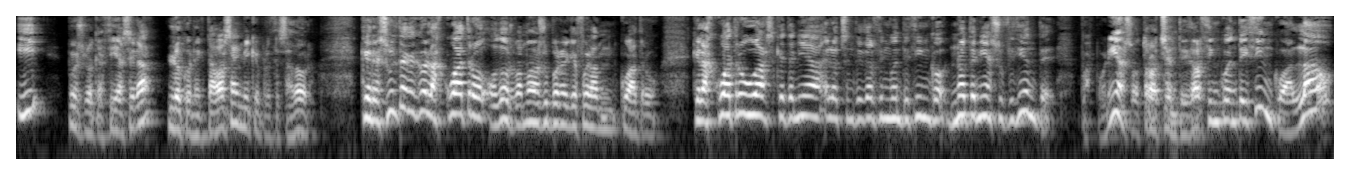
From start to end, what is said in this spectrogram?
y pues lo que hacías era lo conectabas al microprocesador. Que resulta que con las cuatro o dos, vamos a suponer que fueran cuatro, que las cuatro UARTs que tenía el 8255 no tenía suficiente, pues ponías otro 8255 al lado,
